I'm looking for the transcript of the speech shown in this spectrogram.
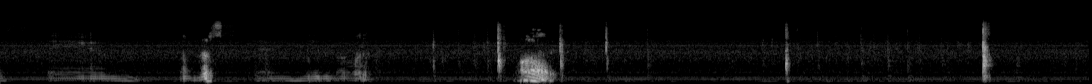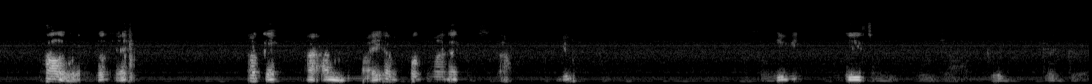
is, and Thundurus, and maybe another one. What? Hollywood, okay. Okay. I, I might have Pokemon that could stop you. So leave it don't leave. Good job. Good, good girl.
